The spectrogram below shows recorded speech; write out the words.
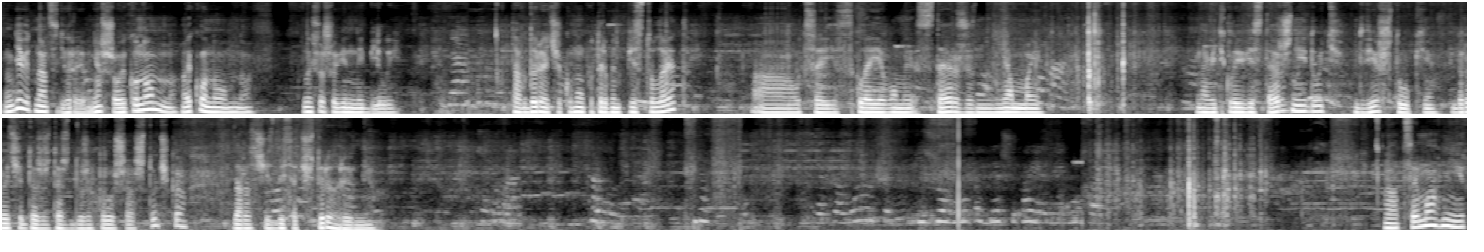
19 гривень. А що, економно? Економно. Ну що, що він не білий. Так, до речі, кому потрібен пістолет, а, оцей з клеєвими стержнями. Навіть клеєві стержні йдуть дві штуки. До речі, теж, теж дуже хороша штучка. Зараз 64 гривні. А це магніт.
